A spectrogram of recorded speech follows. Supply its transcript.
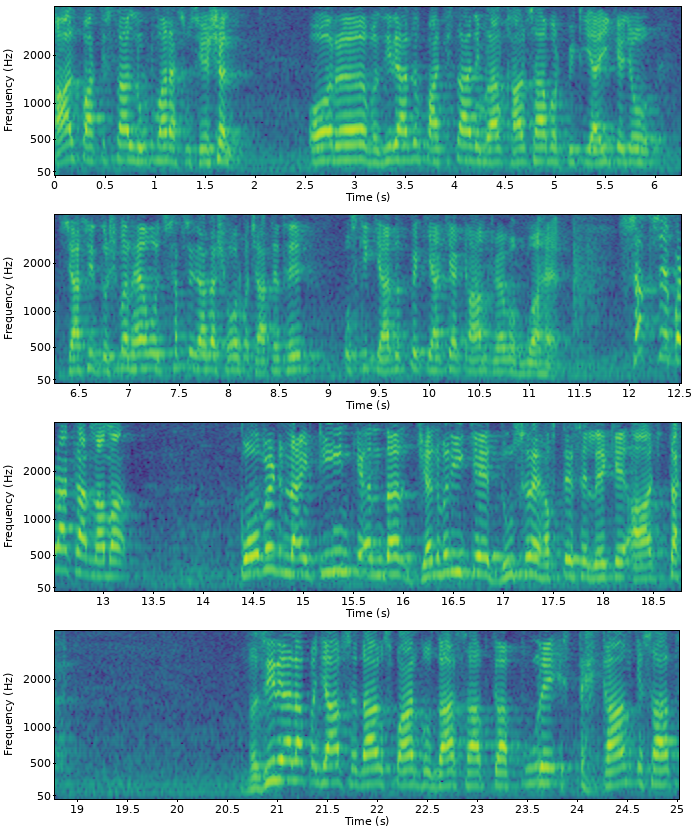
आल पाकिस्तान लूटमार एसोसिएशन और वज़ी अजम पाकिस्तान इमरान ख़ान साहब और पी टी आई के जो सियासी दुश्मन है, वो सबसे ज़्यादा शोर मचाते थे। उसकी क़्यादत पर क्या क्या काम जो है वो हुआ है। सबसे बड़ा कारनामा, कोविड 19 के अंदर जनवरी के दूसरे हफ़्ते से लेके आज तक वज़ी अला पंजाब सरदार उस्मान बुजदार साहब का पूरे इस्तेकाम के साथ,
